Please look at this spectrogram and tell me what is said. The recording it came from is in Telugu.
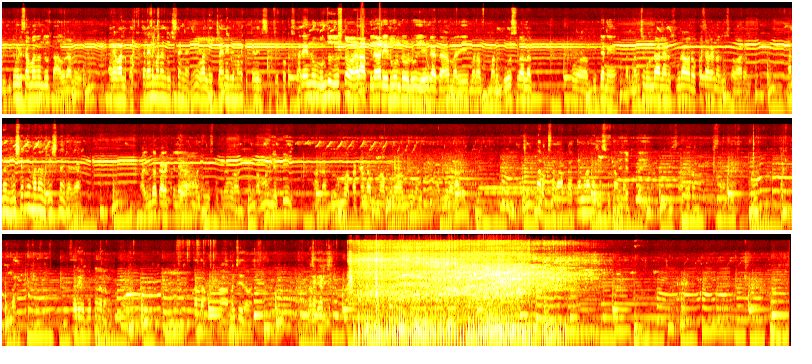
ఇటువంటి సంబంధం చూస్తావురా నువ్వు. అరే వాళ్ళు బతుకుతారని మనం చూస్తాం కానీ వాళ్ళు ఎట్లా అనేది మనకి ఎట్లా తెలుస్తుంది? చెప్పు అరే నువ్వు ముందు చూసుకోవారా? ఆ పిల్లగాడు ఎడుకుంటాడు ఏం కదా మరి మన మన దోస్తు వాళ్ళ బిడ్డనే మరి మంచిగా ఉండాలని చూడవారు ఒక్కసారైనా చూసుకోవారా నువ్వు? మనం చూసేది మనం చూసినాం కదా. అది కూడా కరెక్ట్ లేదా? మంచిగా చూసుకుంటున్నాం కావచ్చు అమ్మకి చెప్పి ఆ డబ్బులు కట్టిన డబ్బులు ఆ పొలం మీద చెప్తున్నారు ఒకసారి ఆ ప్రయత్నం కూడా చేస్తుంటాం. చెప్తాయి సరే. సరే. మంచిది రా రెడీ చెప్పు.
